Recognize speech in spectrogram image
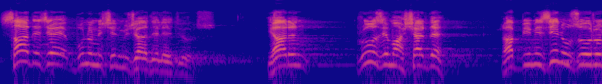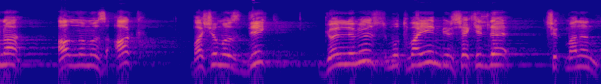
Sadece bunun için mücadele ediyoruz. Yarın ruzi mahşerde Rabbimizin huzuruna alnımız ak, başımız dik, gönlümüz mutmain bir şekilde çıkmanın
